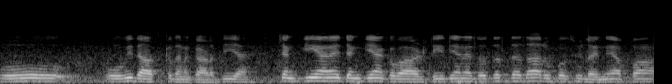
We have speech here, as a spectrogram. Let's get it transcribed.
ਉਹ ਉਹ ਵੀ 10 ਕੁ ਦਿਨ ਕੱਢਦੀ ਆ। ਚੰਗੀਆਂ ਨੇ ਚੰਗੀਆਂ ਕੁਆਲਿਟੀ ਦੀਆਂ ਨੇ ਦੁੱਧ ਦੁਧਾਰੂ ਪਸ਼ੂ ਲੈਨੇ ਆਪਾਂ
